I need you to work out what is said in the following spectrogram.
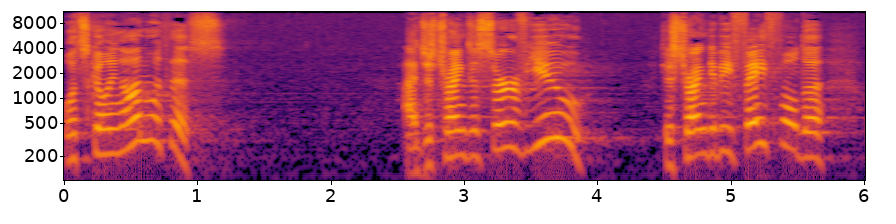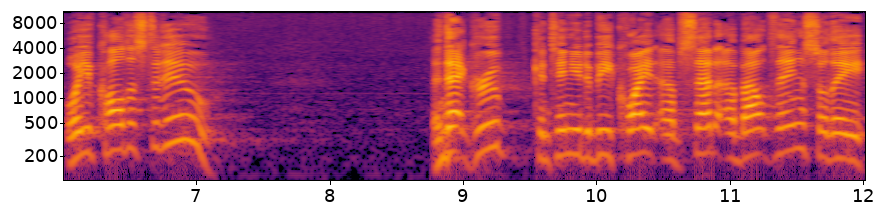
What's going on with this? I'm just trying to serve you, just trying to be faithful to what you've called us to do. And that group continued to be quite upset about things, so they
